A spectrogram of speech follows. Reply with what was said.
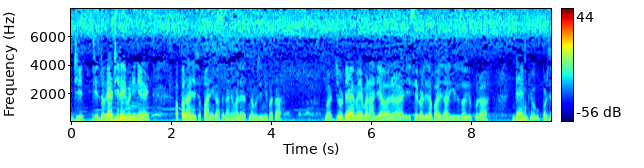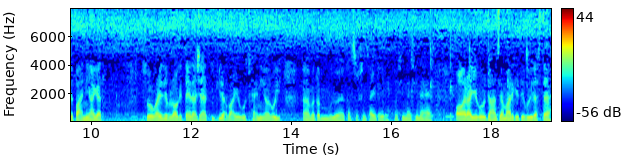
झील झील तो क्या झील ही बनी नहीं है अब पता नहीं, इसमें पानी कहाँ से लाने वाला है, इतना मुझे नहीं पता। बट जो डैम है, बना दिया, और इससे पहले जब बारिश आ रही थी तो ये पूरा डैम के ऊपर से पानी आ गया था। सो गाइज़ ये ब्लॉग इतना ही था शायद, क्योंकि अब आगे कुछ है नहीं, और वही मतलब जो है कंस्ट्रक्शन साइट है मशीन मशीन है। और आगे को जहाँ से हम मार के थे, वही रास्ता है।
